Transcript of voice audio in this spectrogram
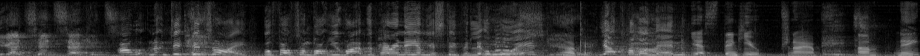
You got 10 seconds. Oh, no, did, did try. We'll photon bolt you right up the perineum, you stupid little boy. Okay. Yo, come on then. Yes, thank you, Shania. Um, Nate?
